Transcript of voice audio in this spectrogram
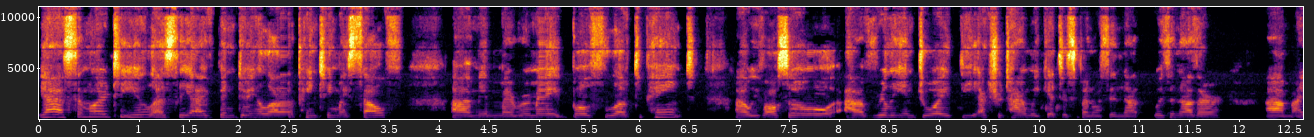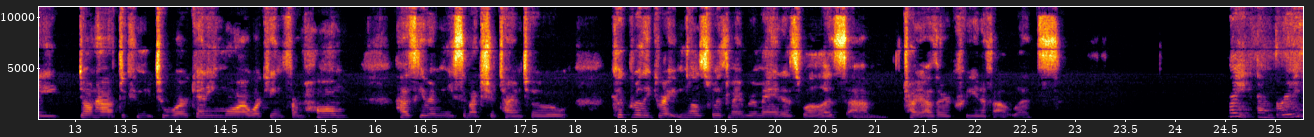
Yeah, similar to you, Leslie, I've been doing a lot of painting myself. Uh, me and my roommate both love to paint. Uh, we've also have really enjoyed the extra time we get to spend that with another. Um, I don't have to commute to work anymore. Working from home has given me some extra time to cook really great meals with my roommate as well as um, try other creative outlets. Great. And Bree?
